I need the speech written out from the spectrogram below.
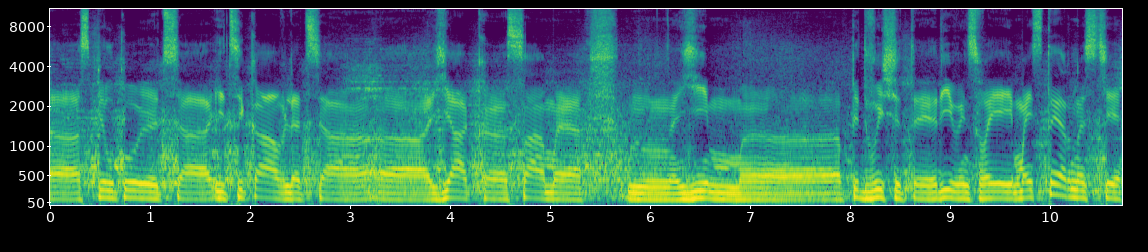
е, спілкуються і цікавляться, е, як саме їм підвищити рівень своєї майстерності.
